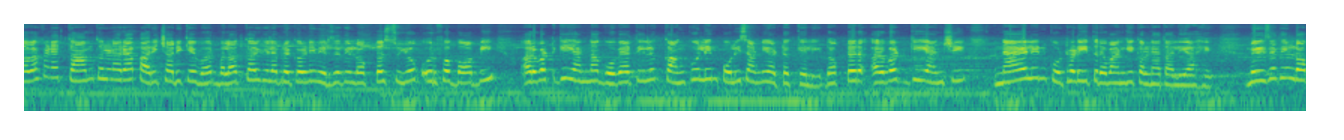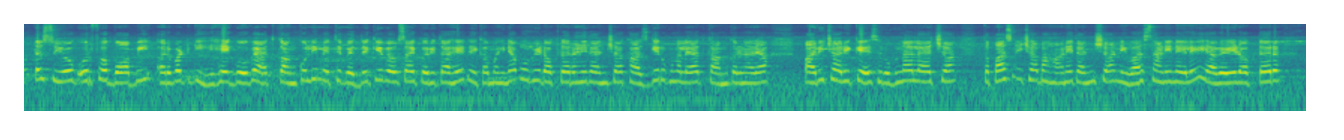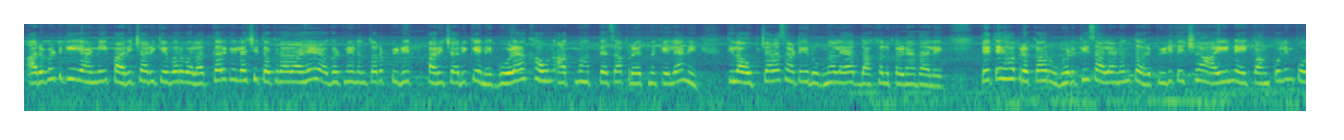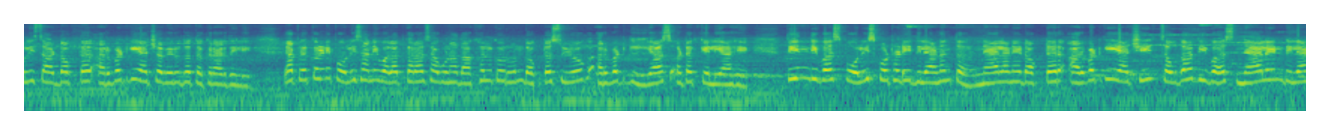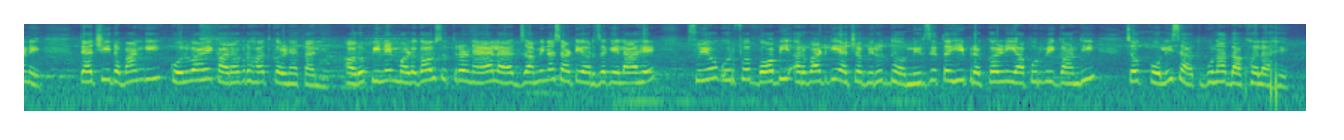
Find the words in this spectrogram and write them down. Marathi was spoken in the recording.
दवाखान्यात काम करणाऱ्या पारिचारिकेवर बलात्कार केल्याप्रकरणी मिरजेतील डॉक्टर सुयोग उर्फ बॉबी अरवटगी यांना गोव्यातील कांकोलिम पोलिसांनी अटक केली. डॉक्टर अरवटगी यांची न्यायालयीन कोठडीत रवानगी करण्यात आली आहे. मिरजेतील डॉक्टर सुयोग उर्फ बॉबी अरवटगी हे गोव्यात कांकोलीम येथे वैद्यकीय व्यवसाय करीत आहेत. एका महिन्यापूर्वी डॉक्टरांनी त्यांच्या खासगी रुग्णालयात काम करणाऱ्या पारिचारिकेस रुग्णालयाच्या तपासणीच्या बहाणे त्यांच्या निवासस्थानी नेले. यावेळी डॉक्टर आरवटगी यांनी पारिचारिकेवर बलात्कार केल्याची तक्रार आहे. या घटनेनंतर पीडित पारिचारिकेने गोळ्या खाऊन आत्महत्येचा प्रयत्न केल्याने तिला उपचारासाठी रुग्णालयात दाखल करण्यात आले. तेथे हा प्रकार उघडकीस आल्यानंतर पीडितेच्या आईने कांकोलीम पोलिसात डॉक्टर आरवटगी याच्या विरुद्ध तक्रार दिली. या प्रकरणी पोलिसांनी बलात्काराचा गुन्हा दाखल करून डॉक्टर सुयोग आरवटगी यास अटक केली आहे. तीन दिवस पोलीस कोठडी दिल्यानंतर न्यायालयाने डॉक्टर आरवटगी याची चौदा दिवस न्यायालयीन दिल्याने त्याची रवानगी कोलवाळे कारागृहात करण्यात आली. आरोपीने मडगाव सत्र न्यायालयात जामिनासाठी अर्ज केला आहे. सुयोग उर्फ बॉबी अरवाटगी याच्या विरुद्ध मिरजेतही प्रकरणी यापूर्वी गांधी चौक पोलिसात गुन्हा दाखल आहे.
